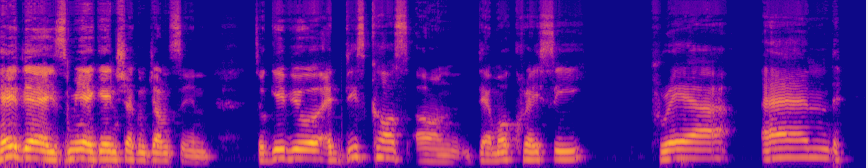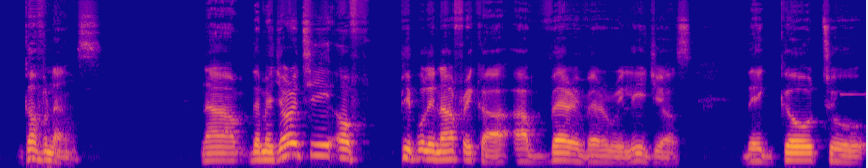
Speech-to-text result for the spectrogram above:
Hey there, it's me again, Segun Johnson, to give you a discourse on democracy, prayer, and governance. Now, the majority of people in Africa are very, very religious. They go to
